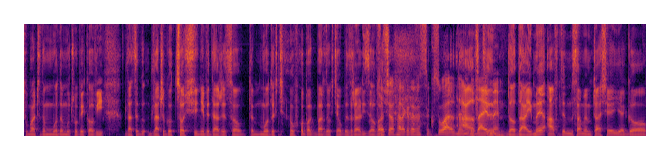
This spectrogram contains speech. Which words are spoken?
tłumaczy temu młodemu człowiekowi, dlaczego, dlaczego coś się nie wydarzy, co ten młody chcia- chłop bardzo chciałby zrealizować. Coś o charakterze seksualnym, A dodajmy. tym, dodajmy, a w tym samym czasie jego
